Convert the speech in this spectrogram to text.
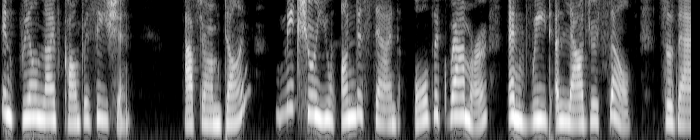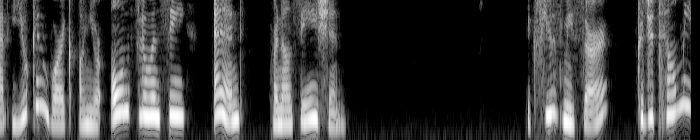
in real life conversation. After I'm done, Make sure you understand all the grammar and read aloud yourself so that you can work on your own fluency and pronunciation. Excuse me, sir. Could you tell me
